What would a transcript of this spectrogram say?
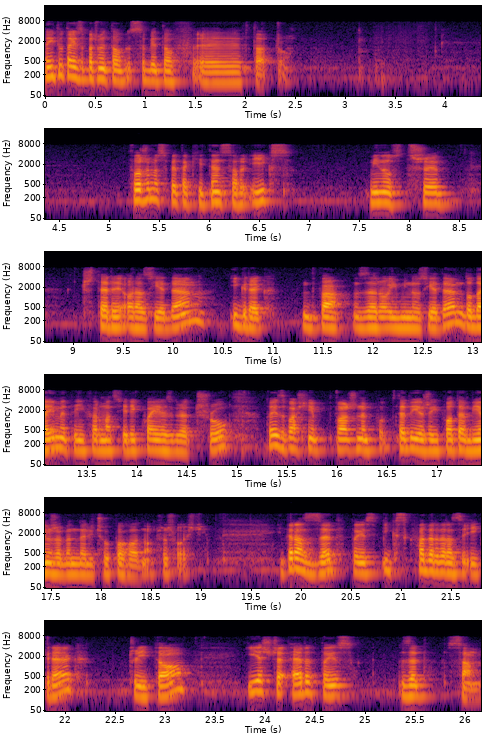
No i tutaj zobaczmy to, sobie to w, yy, w torczu. Tworzymy sobie taki tensor x minus 3, 4 oraz 1, y 2, 0 i minus 1. Dodajemy te informacje requires grad true. To jest właśnie ważne wtedy, jeżeli potem wiem, że będę liczył pochodną w przyszłości. I teraz z to jest x kwadrat razy y, czyli to. I jeszcze r to jest z sam,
